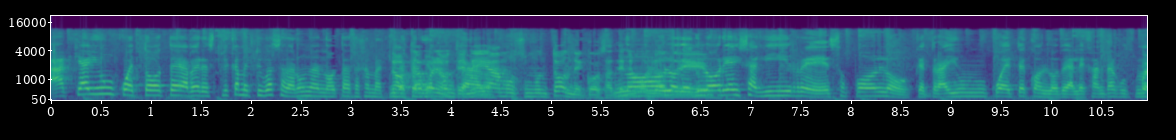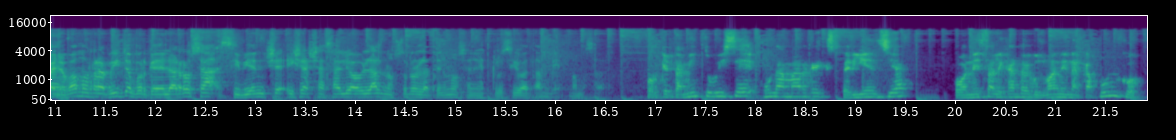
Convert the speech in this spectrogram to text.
aquí hay un cuetote. A ver, explícame, tú ibas a dar una nota, déjame aquí. No, está bueno, teníamos un montón de cosas. Tenemos No, lo de... Gloria Izaguirre, eso ponlo, que trae un cohete con lo de Alejandra Guzmán. Bueno, vamos rapidito porque de La Rosa, si bien ella ya salió a hablar, nosotros la tenemos en exclusiva también. Vamos a ver. porque también tuviste una amarga experiencia con esta Alejandra Guzmán en Acapulco.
